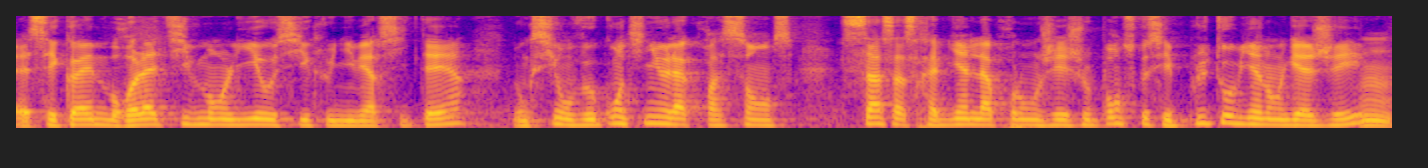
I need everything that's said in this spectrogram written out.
Euh, c'est quand même relativement lié au cycle universitaire. Donc, si on veut continuer la croissance, ça, ça serait bien de la prolonger. Je pense que c'est plutôt bien engagé. Mm.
